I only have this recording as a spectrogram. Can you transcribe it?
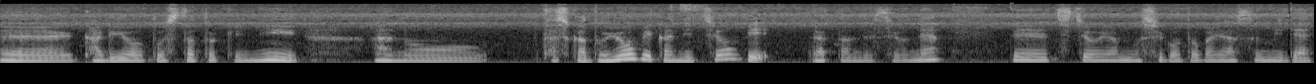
えー、借りようとした時にあの確か土曜日か日曜日だったんですよね。で父親も仕事が休みで、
